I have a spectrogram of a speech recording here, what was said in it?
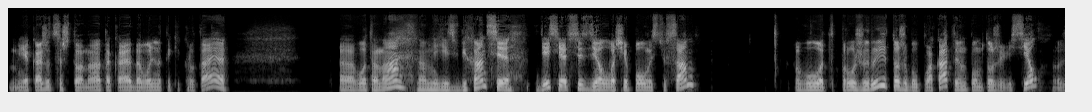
мне кажется, что она такая довольно-таки крутая. А, вот она, она у меня есть в Behance. Здесь я все сделал вообще полностью сам. Вот, про жиры тоже был плакат, и он, по-моему, тоже висел. Вот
